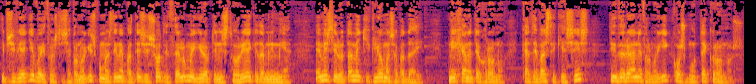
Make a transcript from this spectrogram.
Η ψηφιακή βοηθός της εφαρμογής που μας δίνει απαντήσεις ό,τι θέλουμε γύρω από την ιστορία και τα μνημεία. Εμείς τη ρωτάμε και η Κλειό μας απαντάει. Μην χάνετε χρόνο. Κατεβάστε κι εσείς τη δωρεάν εφαρμογή Κοσμοτέ Κρόνος.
